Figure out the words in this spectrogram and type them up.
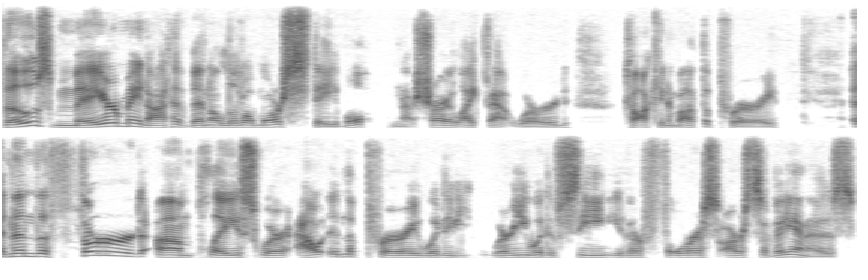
those may or may not have been a little more stable. I'm not sure I like that word talking about the prairie. And then the third um, place where out in the prairie would where you would have seen either forests or savannas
